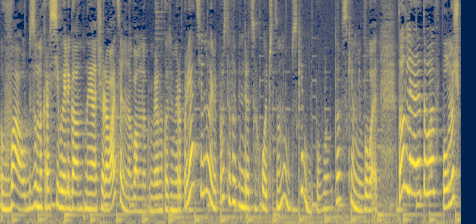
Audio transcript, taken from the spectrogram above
вау, безумно красиво, элегантно и очаровательно, вам, например, на какое-то мероприятие, ну или просто выпендриться хочется, ну, с кем не бывает, да, с кем не бывает, то для этого в помощь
